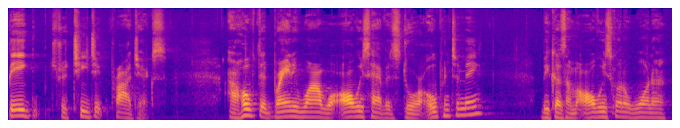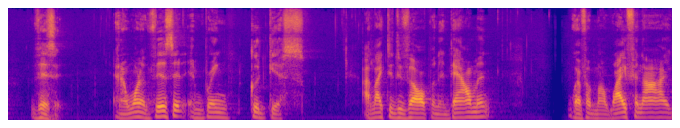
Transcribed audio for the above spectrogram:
big strategic projects I hope that Brandywine will always have its door open to me because I'm always going to want to visit. And I want to visit and bring good gifts. I'd like to develop an endowment, whether my wife and I,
